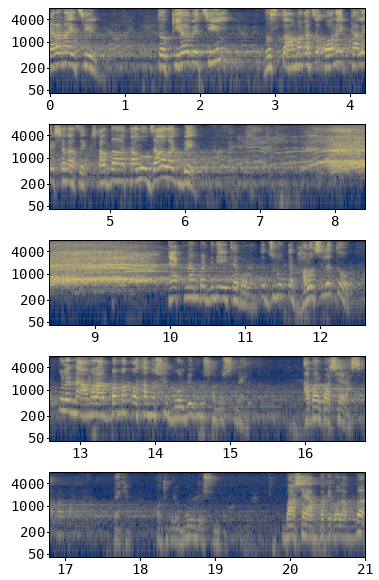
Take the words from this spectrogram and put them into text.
প্যারা নাই চিল। তো কি হবে চিল? দোস্ত, আমার কাছে অনেক কালেকশন আছে। সাদা, কালো, যা লাগবে। এক নাম্বার দিনে এইটা বলে। তো যুবকটা ভালো ছিল তো? বলে, না, আমার আব্বা মা কথা আমার সঙ্গে বলবে, কোনো সমস্যা নাই। আবার বাসায় আসে। দেখেন, কথাগুলো মন দিয়ে শুনবে। বাসায় আব্বাকে বল, আব্বা,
